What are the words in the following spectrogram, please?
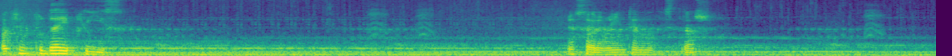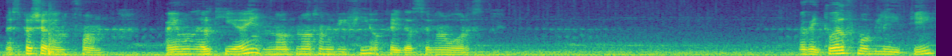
Watching today, please. Yeah, sorry, my internet is trash. Especially on phone. I am on LTA, not not on Wi-Fi. Okay, that's even worse. Okay, 12 mobility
